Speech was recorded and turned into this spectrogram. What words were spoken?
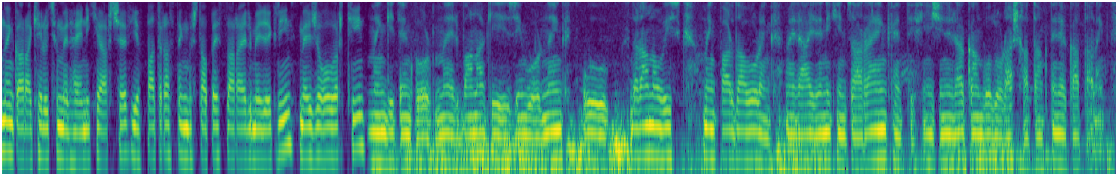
ունենք առաքելություն մեր հայրենիքի արժեվ եւ պատրաստ ենք մշտապես ծառայել մեր երկրին, մեր ժողովրդին։ Մենք գիտենք, որ մեր բանակի զինվորն ենք ու դրանով իսկ մենք պարտավոր ենք մեր հայրենիքին ծառայենք, այդ ինժեներական բոլոր աշխատանքները կատարենք։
